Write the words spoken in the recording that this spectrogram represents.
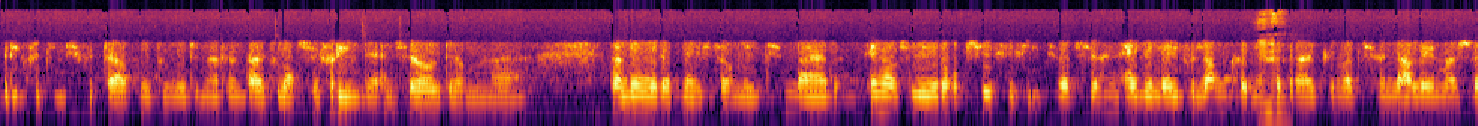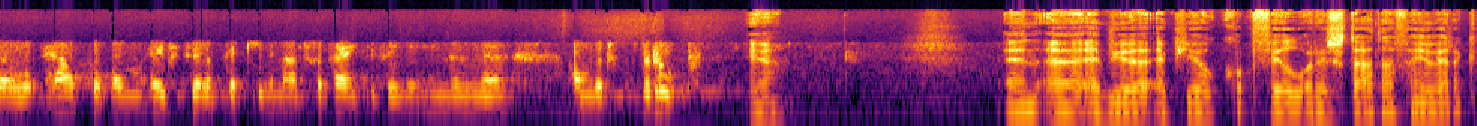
brieven die vertaald moeten worden naar hun buitenlandse vrienden en zo, dan, eh, dan doen we dat meestal niet. Maar Engels leren op zich is iets wat ze hun hele leven lang kunnen Ja. gebruiken. Wat ze hun alleen maar zou helpen om eventueel een plekje in de maatschappij te vinden in een eh, ander beroep. Ja. En eh, heb, je, heb je ook veel resultaat aan van je werk?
